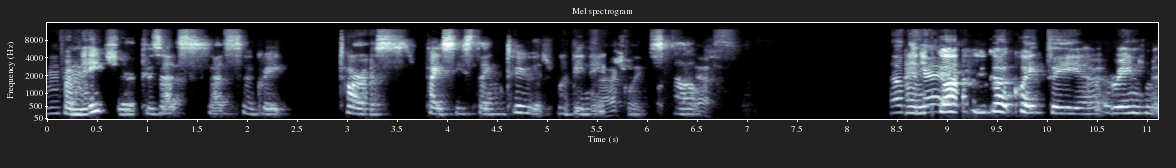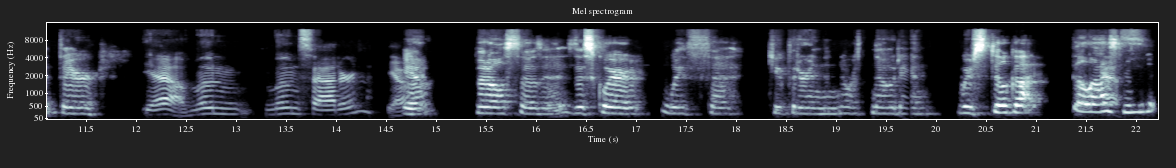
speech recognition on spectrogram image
mm-hmm. from nature because that's that's a great Taurus Pisces thing too. It would be nature. Exactly. So, yes Okay. And you've got you've got quite the uh, arrangement there. Yeah, moon moon Saturn. Yeah. Yeah, but also the the square with uh, Jupiter in the North Node, and we've still got the last yes. minute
